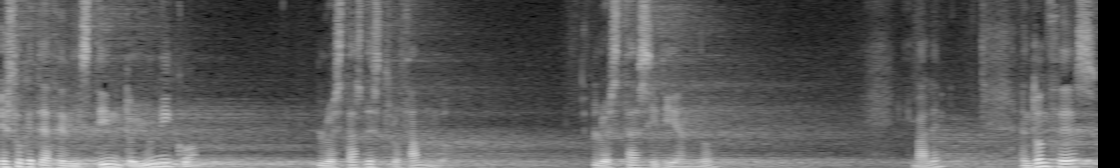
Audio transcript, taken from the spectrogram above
eso que te hace distinto y único, lo estás destrozando, lo estás hiriendo. ¿Vale? Entonces,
